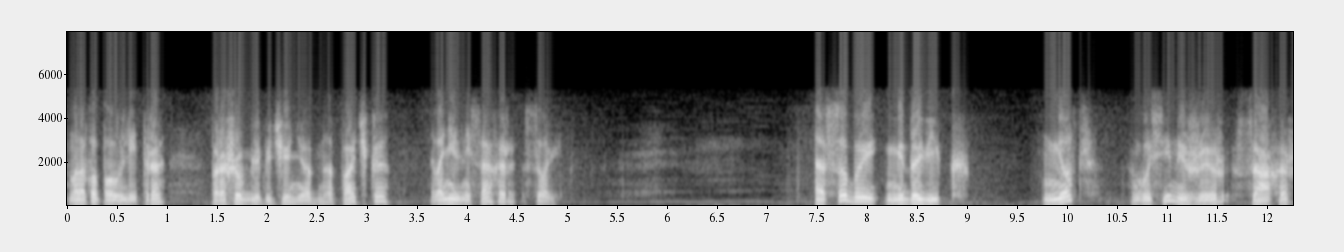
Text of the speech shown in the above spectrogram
молоко пол-литра, порошок для печенья 1 пачка, ванильный сахар, соль. Особый медовик. Мед, гусиный жир, сахар.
